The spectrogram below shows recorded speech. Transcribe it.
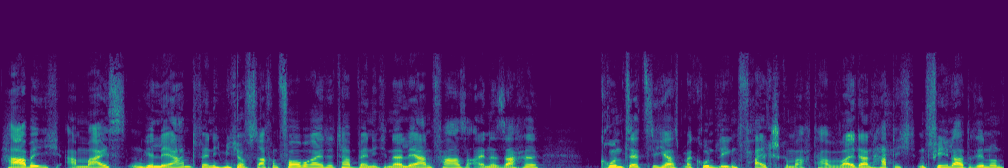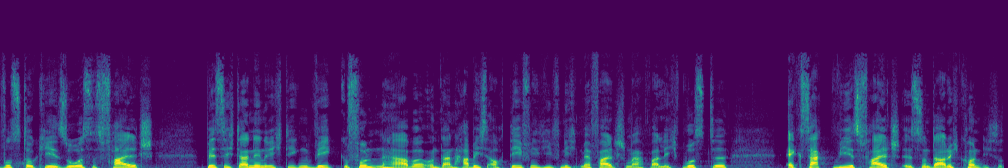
habe ich am meisten gelernt, wenn ich mich auf Sachen vorbereitet habe, wenn ich in der Lernphase eine Sache grundsätzlich erstmal grundlegend falsch gemacht habe, weil dann hatte ich einen Fehler drin und wusste, okay, so ist es falsch, bis ich dann den richtigen Weg gefunden habe und dann habe ich es auch definitiv nicht mehr falsch gemacht, weil ich wusste exakt, wie es falsch ist und dadurch konnte ich, so,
